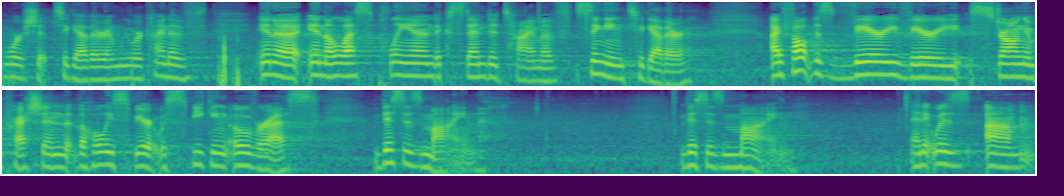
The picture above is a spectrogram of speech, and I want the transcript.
worship together and we were kind of in a, in a less planned, extended time of singing together, I felt this very, very strong impression that the Holy Spirit was speaking over us. This is mine. This is mine. And it was, um,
